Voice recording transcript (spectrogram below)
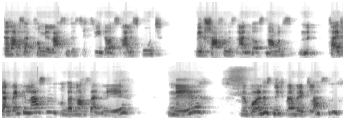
Dann haben sie gesagt, komm, wir lassen das jetzt wieder, ist alles gut, wir schaffen das anders. Dann haben wir das eine Zeit lang weggelassen und dann haben sie gesagt, nee, nee, wir wollen das nicht mehr weglassen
